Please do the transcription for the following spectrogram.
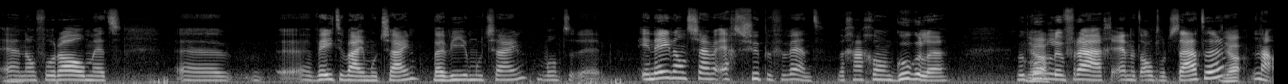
En dan vooral met eh, eh, weten waar je moet zijn. Bij wie je moet zijn. Want eh, in Nederland zijn we echt super verwend. We gaan gewoon googlen. We Ja. googlen een vraag en het antwoord staat er. Ja. Nou,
